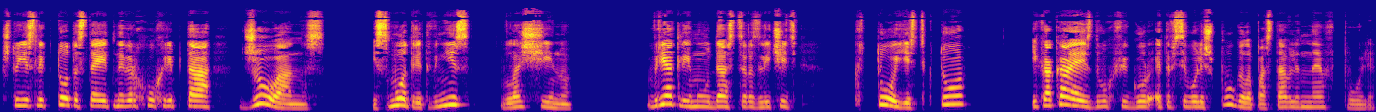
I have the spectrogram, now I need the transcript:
что если кто-то стоит наверху хребта Джоаннес и смотрит вниз в лощину, вряд ли ему удастся различить, кто есть кто и какая из двух фигур — это всего лишь пугало, поставленное в поле.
